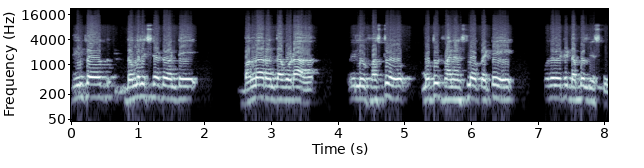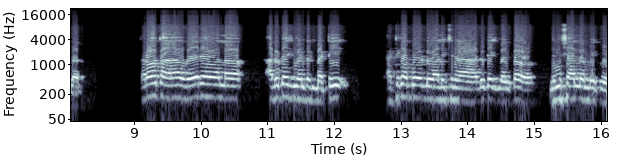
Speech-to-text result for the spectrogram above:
దీంట్లో దొంగలిచ్చినటువంటి బంగారం అంతా కూడా వీళ్ళు ఫస్ట్ ముత్తూట్ ఫైనాన్స్లో పెట్టి కుదబెట్టి డబ్బులు తీసుకున్నారు. తర్వాత వేరే వాళ్ళ అడ్వర్టైజ్మెంట్ బట్టి అటికా బోర్డు వాళ్ళు ఇచ్చిన అడ్వర్టైజ్మెంట్లో నిమిషాల్లో మీకు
